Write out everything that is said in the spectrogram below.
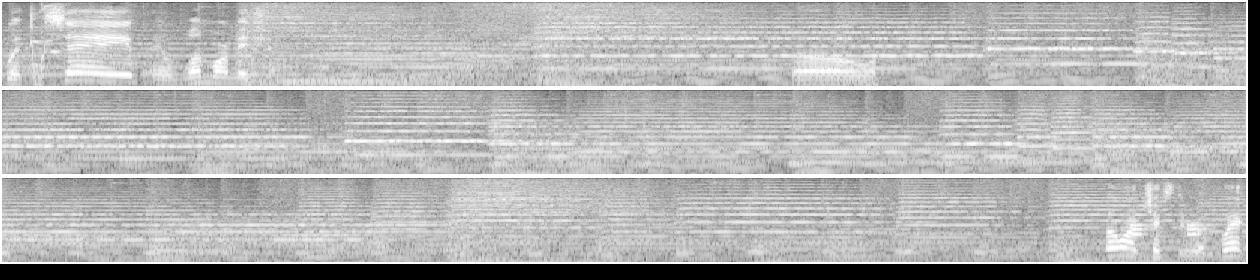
Quick save and one more mission. So I want to check something real quick.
